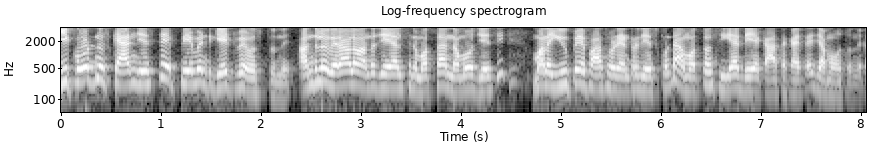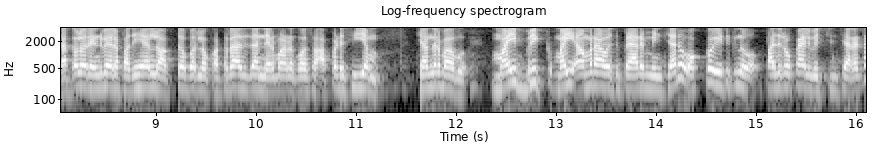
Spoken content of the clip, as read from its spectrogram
ఈ కోడ్ను స్కాన్ చేస్తే పేమెంట్ గేట్వే వస్తుంది. అందులో విరాళం అందజేయాల్సిన మొత్తాన్ని నమోదు చేసి మన యూపీఐ పాస్వర్డ్ ఎంటర్ చేసుకుంటే ఆ మొత్తం సిఆర్డీఏ ఖాతాకి అయితే జమ అవుతుంది. గతంలో రెండు వేల పదిహేనులో అక్టోబర్లో కొత్త రాజధాని నిర్మాణం కోసం అప్పటి CM Chandrababu my brick my Amaravati ప్రారంభించారు. ఒక్కో ఇటుకను పది రూపాయలు వెచ్చించారట.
